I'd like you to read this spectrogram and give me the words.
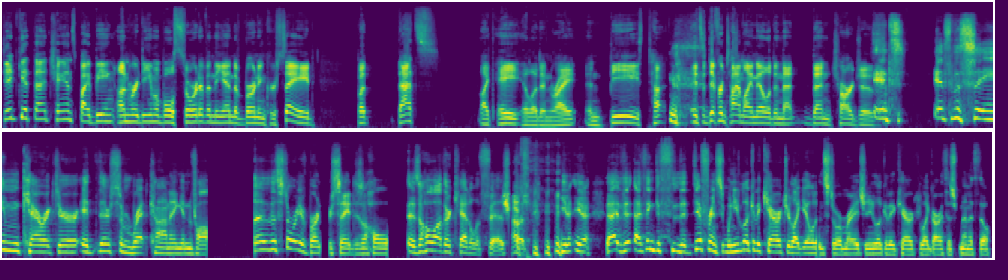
did get that chance by being unredeemable sort of in the end of Burning Crusade, but that's like A Illidan, right? And B t- it's a different timeline Illidan that then charges it's it's the same character. It there's some retconning involved. The, the story of Burning Crusade is a whole is a whole other kettle of fish. But Okay. you know, you know that, I think the, the difference when you look at a character like Illidan Stormrage and you look at a character like Arthas Menethil,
